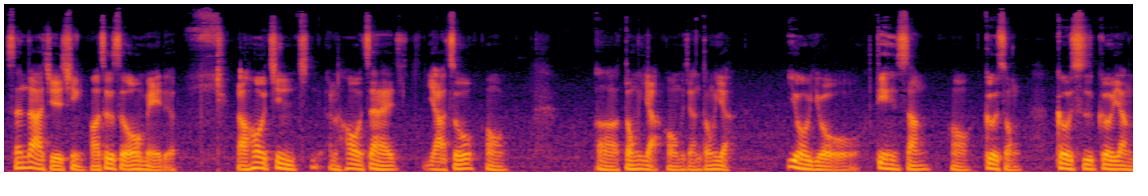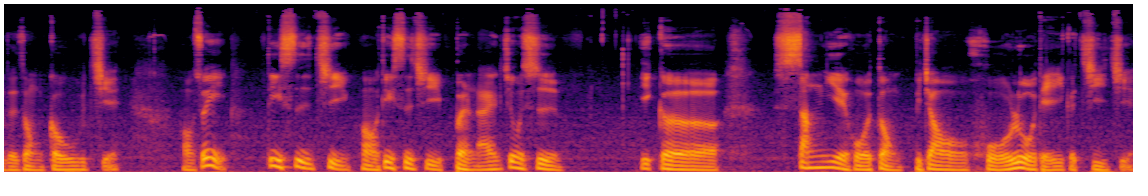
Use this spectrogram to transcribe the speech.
三大节庆啊，这个是欧美的。然后进，然后再来亚洲哦，呃，东亚哦，我们讲东亚又有电商哦，各种各式各样的这种购物节哦，所以第四季哦，第四季本来就是。一个商业活动比较活络的一个季节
